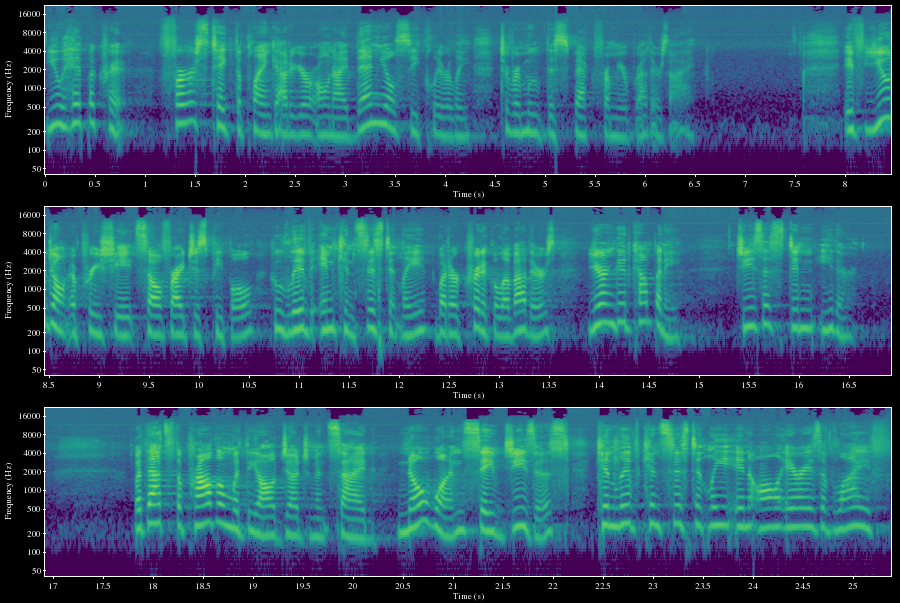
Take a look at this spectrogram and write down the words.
You hypocrite. First take the plank out of your own eye, then you'll see clearly to remove the speck from your brother's eye. If you don't appreciate self righteous people who live inconsistently but are critical of others, you're in good company. Jesus didn't either. But that's the problem with the all judgment side. No one, save Jesus, can live consistently in all areas of life.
